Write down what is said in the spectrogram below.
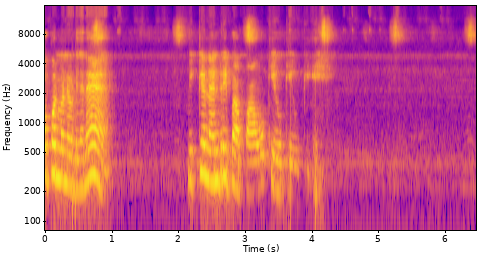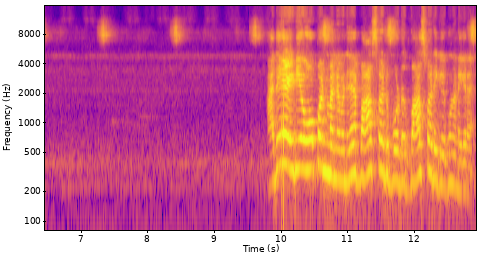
ஓப்பன் பண்ண வேண்டியதுதானே? மிக்க நன்றி பாப்பா. ஓகே ஓகே ஓகே அதே ஐடியா ஓப்பன் பண்ண வேண்டியதுதானே? பாஸ்வேர்டு போட்டு பாஸ்வேர்டு கேட்கும்னு நினைக்கிறேன்.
